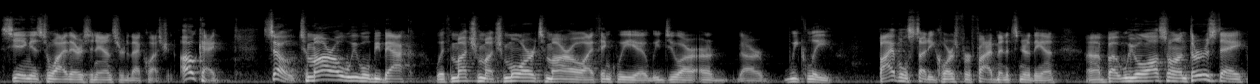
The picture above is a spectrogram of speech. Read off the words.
seeing as to why there's an answer to that question. Okay, so tomorrow we will be back with much, much more. Tomorrow, I think we, uh, we do our, our, our weekly Bible study course for five minutes near the end. Uh, but we will also on Thursday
